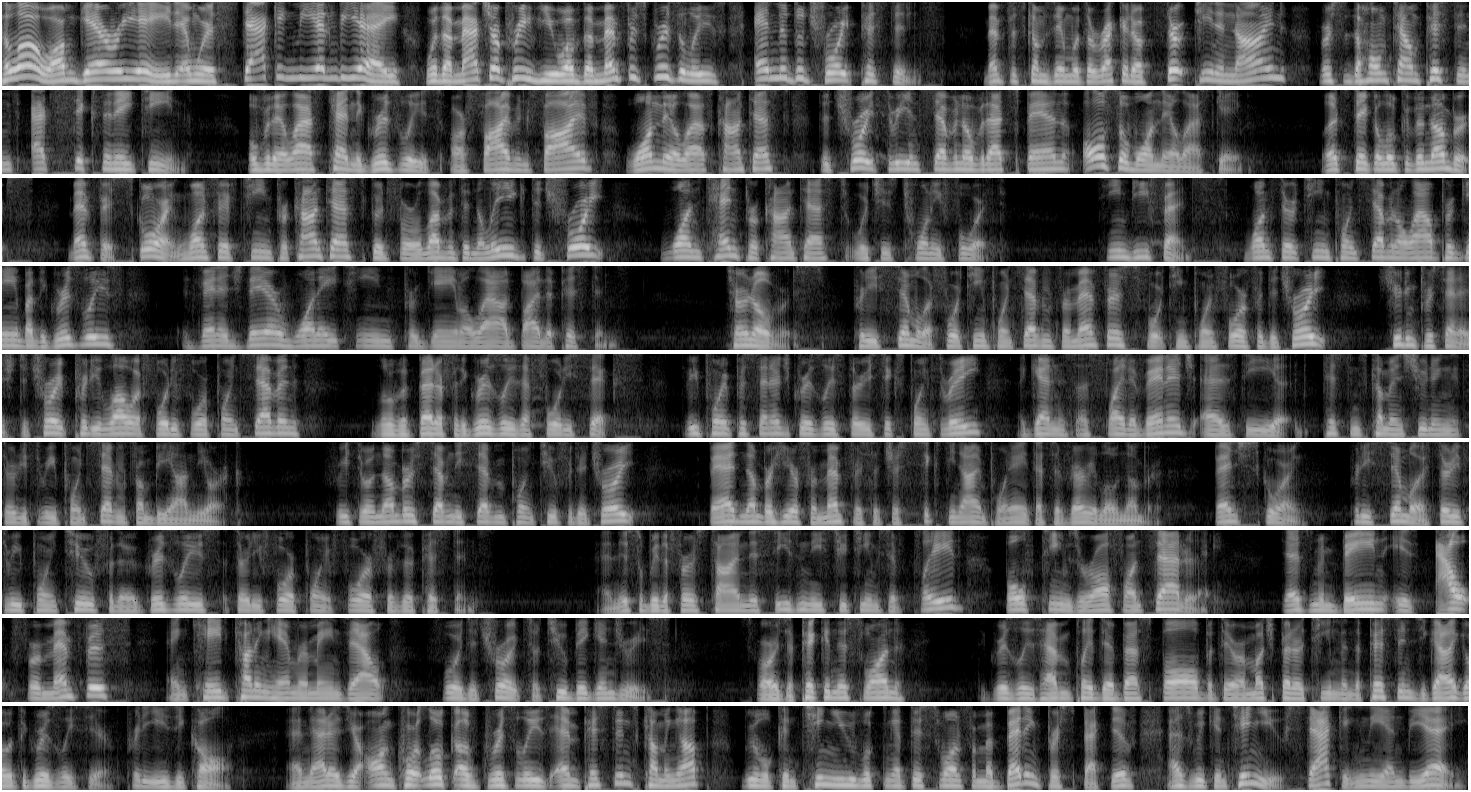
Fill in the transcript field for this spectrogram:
Hello, I'm Gary Ade, and we're stacking the NBA with a matchup preview of the Memphis Grizzlies and the Detroit Pistons. Memphis comes in with a record of 13 and 9 versus the hometown Pistons at 6 and 18. Over their last 10, the Grizzlies are 5 and 5, won their last contest. Detroit 3 and 7 over that span, also won their last game. Let's take a look at the numbers. Memphis scoring 115 per contest, good for 11th in the league. Detroit 110 per contest, which is 24th. Team defense 113.7 allowed per game by the Grizzlies. Advantage there 118 per game allowed by the Pistons. Turnovers pretty similar 14.7 for Memphis, 14.4 for Detroit. Shooting percentage Detroit pretty low at 44.7, a little bit better for the Grizzlies at 46. Three point percentage Grizzlies 36.3. Again, it's a slight advantage as the Pistons come in shooting 33.7 from beyond the arc. Free throw numbers 77.2 for Detroit. Bad number here for Memphis at just 69.8. That's a very low number. Bench scoring, pretty similar 33.2 for the Grizzlies, 34.4 for the Pistons. And this will be the first time this season these two teams have played. Both teams are off on Saturday. Desmond Bane is out for Memphis, and Cade Cunningham remains out for Detroit. So, two big injuries. As far as a pick in this one, the Grizzlies haven't played their best ball, but they're a much better team than the Pistons. You got to go with the Grizzlies here. Pretty easy call. And that is your on court look of Grizzlies and Pistons coming up. We will continue looking at this one from a betting perspective as we continue stacking the NBA.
